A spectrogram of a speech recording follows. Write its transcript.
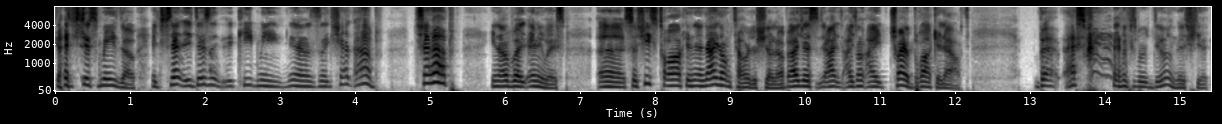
That's just me, though. It's it doesn't it keep me. You know, it's like shut up, shut up. You know. But anyways, uh, so she's talking, and I don't tell her to shut up. I just I I don't I try to block it out. But as, as we're doing this shit,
